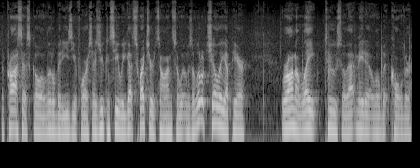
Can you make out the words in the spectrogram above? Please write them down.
the process go a little bit easier for us as you can see we got sweatshirts on so it was a little chilly up here we're on a lake too so that made it a little bit colder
